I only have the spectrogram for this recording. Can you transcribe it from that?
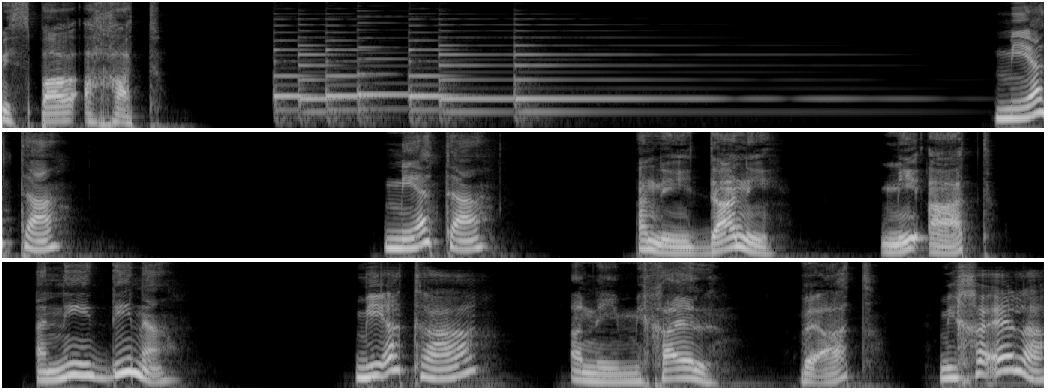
מספר אחת. מי אתה? מי אתה? אני דני. מי את? אני דינה. מי אתה? אני מיכאל. ואת? מיכאלה.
